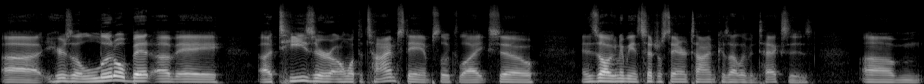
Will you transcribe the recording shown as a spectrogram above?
Uh, here's a little bit of a, a teaser on what the timestamps look like. So, and this is all going to be in Central Standard Time because I live in Texas. Um,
